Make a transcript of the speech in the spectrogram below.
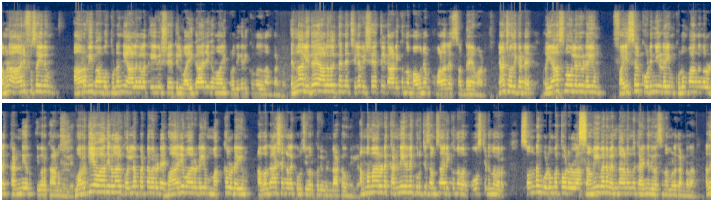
നമ്മുടെ ആരിഫ് ഹുസൈനും ആർ വി ബാബു തുടങ്ങിയ ആളുകളൊക്കെ ഈ വിഷയത്തിൽ വൈകാരികമായി പ്രതികരിക്കുന്നത് നാം കണ്ടു. എന്നാൽ ഇതേ ആളുകൾ തന്നെ ചില വിഷയത്തിൽ കാണിക്കുന്ന മൗനം വളരെ ശ്രദ്ധേയമാണ്. ഞാൻ ചോദിക്കട്ടെ റിയാസ് മൗലവിയുടെയും ഫൈസൽ കൊടിഞ്ഞിയുടെയും കുടുംബാംഗങ്ങളുടെ കണ്ണീർ ഇവർ കാണുന്നില്ല? വർഗീയവാദികളാൽ കൊല്ലപ്പെട്ടവരുടെ ഭാര്യമാരുടെയും മക്കളുടെയും അവകാശങ്ങളെ കുറിച്ച് ഇവർക്കൊരു മിണ്ടാട്ടവുമില്ല. അമ്മമാരുടെ കണ്ണീരിനെ കുറിച്ച് സംസാരിക്കുന്നവർ പോസ്റ്റ് ഇടുന്നവർ സ്വന്തം കുടുംബത്തോടുള്ള സമീപനം എന്താണെന്ന് കഴിഞ്ഞ ദിവസം നമ്മൾ കണ്ടതാണ്. അത്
